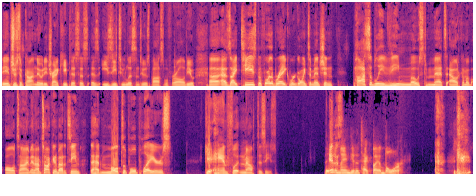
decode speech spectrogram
the interest of continuity, trying to keep this as, as easy to listen to as possible for all of you. Uh, as I teased before the break, we're going to mention possibly the most Mets outcome of all time. And I'm talking about a team that had multiple players get hand, foot, and mouth disease. They had It a man get attacked by a boar.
